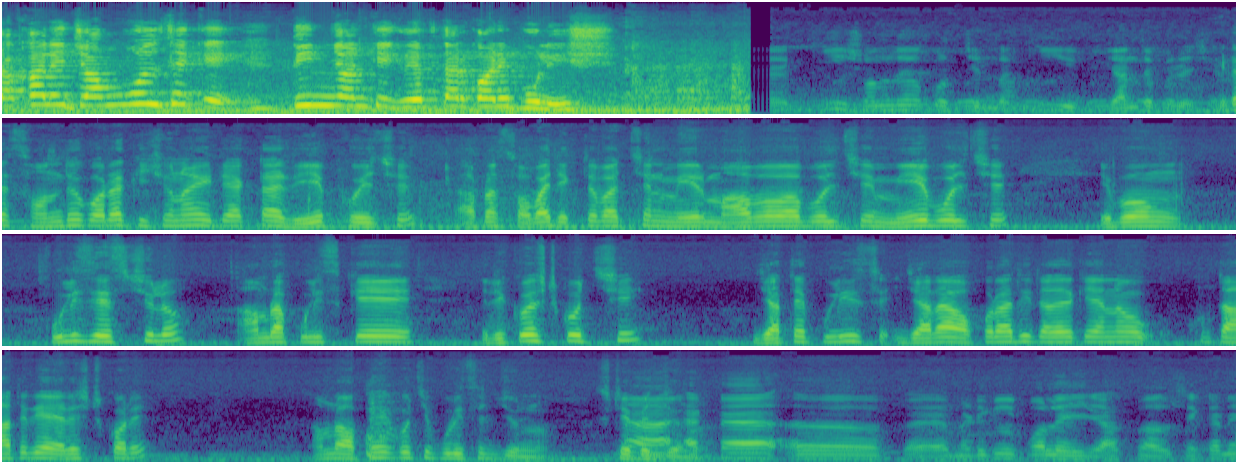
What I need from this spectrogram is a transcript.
সকালে জঙ্গল থেকে তিনজনকে গ্রেফতার করে পুলিশ কি সন্দেহ করছেন বা কি জানতে পেরেছেন এটা সন্দেহ করার কিছু নয় এটা একটা রেপ হয়েছে। আপনারা সবাই দেখতে পাচ্ছেন মেয়ের মা বাবা বলছে মেয়ে বলছে এবং পুলিশ এসেছিল। আমরা পুলিশকে রিকোয়েস্ট করছি যাতে পুলিশ যারা অপরাধী তাদেরকে যেন খুব তাড়াতাড়ি অ্যারেস্ট করে। আমরা অপেক্ষা করছি পুলিশের জন্য স্টেপের জন্য। একটা মেডিকেল কলেজ হাসপাতাল সেখানে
